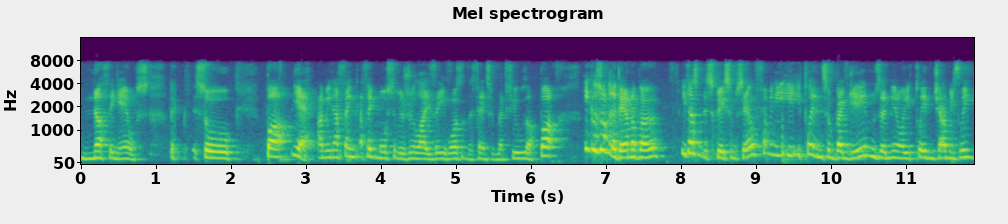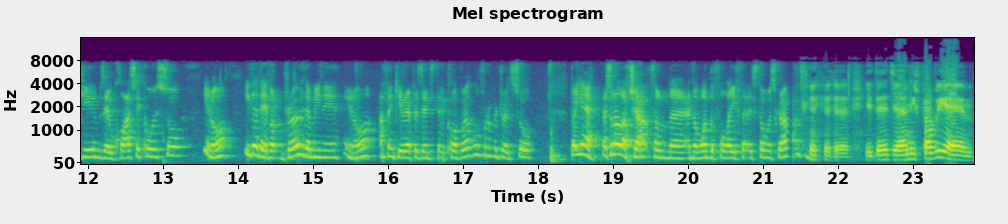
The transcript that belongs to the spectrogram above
nothing else. So, but yeah, I mean, I think I think most of us realised that he wasn't a defensive midfielder, but he goes over to Bernabeu. He doesn't disgrace himself. I mean, he, he played in some big games, and you know, he played in Champions League games, El Clásicos. So you know, he did Everton proud. I mean, he, you know, I think he represented the club well over in Madrid. So, but yeah, it's another chapter in the in the wonderful life that is Thomas Gravesen. he did, yeah, and he's probably um,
